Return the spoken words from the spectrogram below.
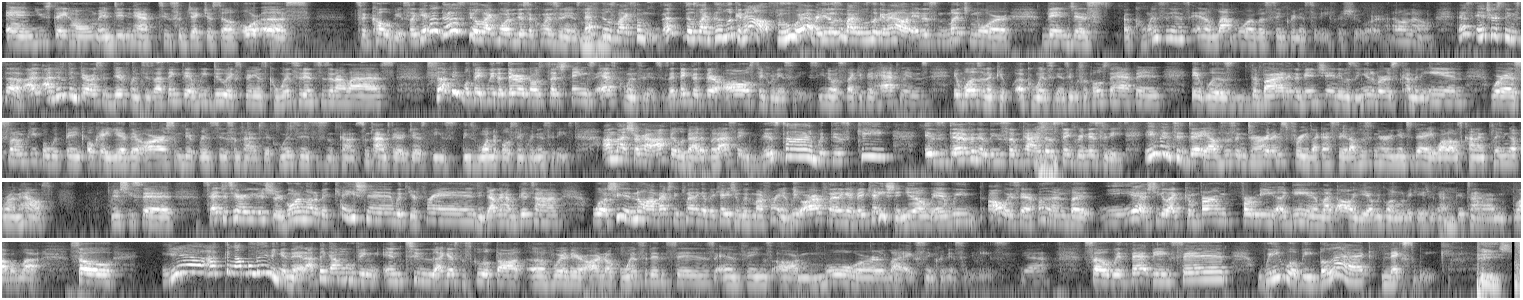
and you stayed home and didn't have to subject yourself or us to covid so yeah that does feel like more than just a coincidence that mm-hmm. feels like some that feels like good looking out for whoever you know somebody was looking out and it's much more than just a coincidence and a lot more of a synchronicity for sure. I don't know. That's interesting stuff. I, I do think there are some differences. I think that we do experience coincidences in our lives. Some people think we that there are no such things as coincidences. They think that they're all synchronicities. You know, it's like if it happens, it wasn't a, co- a coincidence. It was supposed to happen. It was divine intervention. It was the universe coming in. Whereas some people would think, okay, yeah, there are some differences. Sometimes they're coincidences. Sometimes, they're just these these wonderful synchronicities. I'm not sure how I feel about it, but I think this time with this key, it's definitely some kind of synchronicity. Even today, I was listening to her. Her name's Free. Like I said, I was listening to her again today while I was kind of cleaning up around the house, and she said. Sagittarius, you're going on a vacation with your friend and y'all gonna have a good time. Well, she didn't know I'm actually planning a vacation with my friend. We are planning a vacation, you know, and we always have fun. But yeah, she like confirmed for me again, like, oh yeah, we're going on a vacation, we're gonna have a good time, blah blah blah. So yeah, I think I'm believing in that. I think I'm moving into, I guess, the school of thought of where there are no coincidences and things are more like synchronicities. Yeah. So, with that being said, we will be black next week. Peace.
